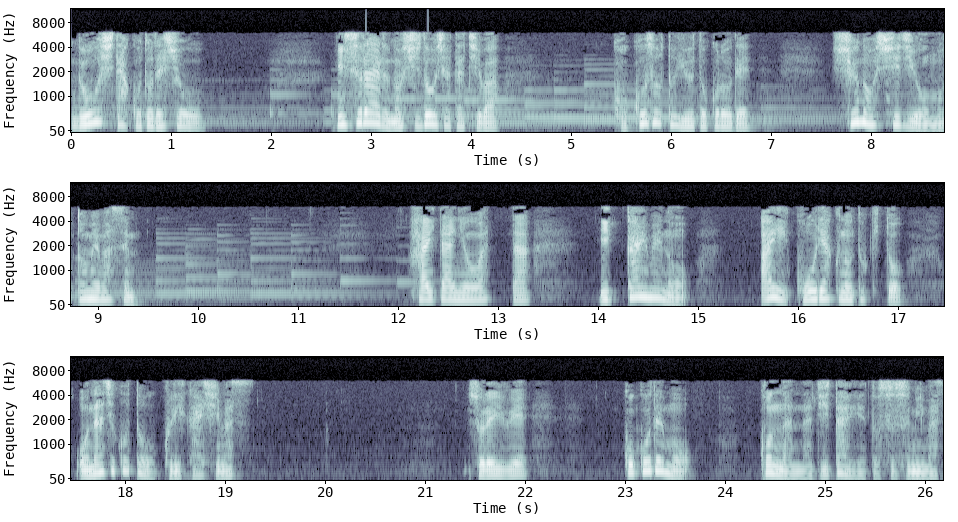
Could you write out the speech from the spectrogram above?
どうしたことでしょう？イスラエルの指導者たちは、ここぞというところで、主の指示を求めません。敗退に終わった一回目の愛攻略の時と同じことを繰り返します。それゆえ、ここでも困難な事態へと進みます。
